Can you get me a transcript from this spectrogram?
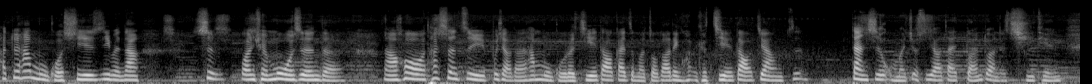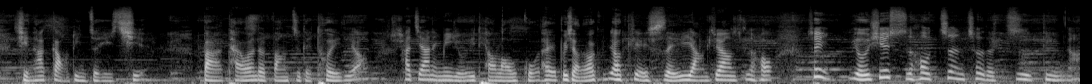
他对他母国其实基本上是完全陌生的。然后他甚至于不晓得他母国的街道该怎么走到另外一个街道这样子。但是我们就是要在短短的七天，请他搞定这一切。把台湾的房子给退掉，他家里面有一条老狗，他也不晓得要要给谁养，这样之后，所以有一些时候政策的制定啊，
